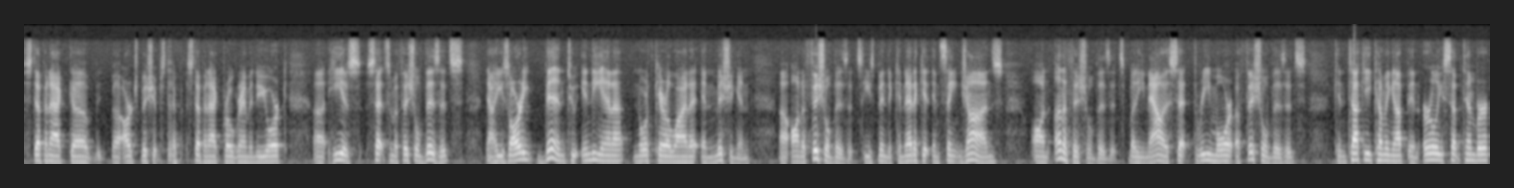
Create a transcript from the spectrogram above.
Stepinac, uh, uh, Archbishop Stepinac program in New York. Uh, he has set some official visits. Now, he's already been to Indiana, North Carolina, and Michigan uh, on official visits. He's been to Connecticut and St. John's on unofficial visits, but he now has set three more official visits. Kentucky coming up in early September,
